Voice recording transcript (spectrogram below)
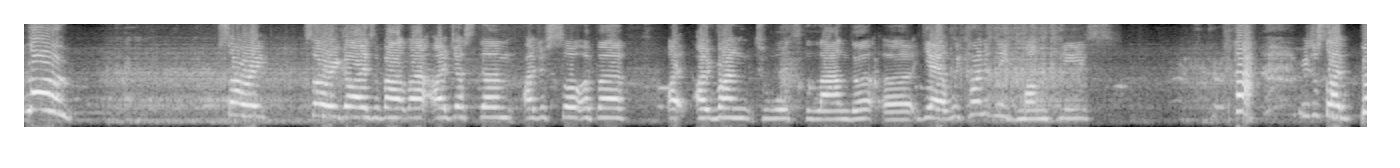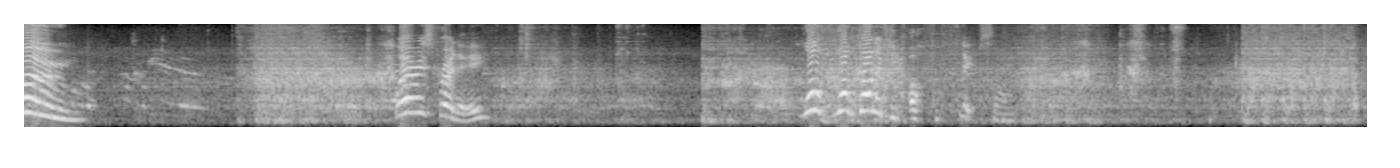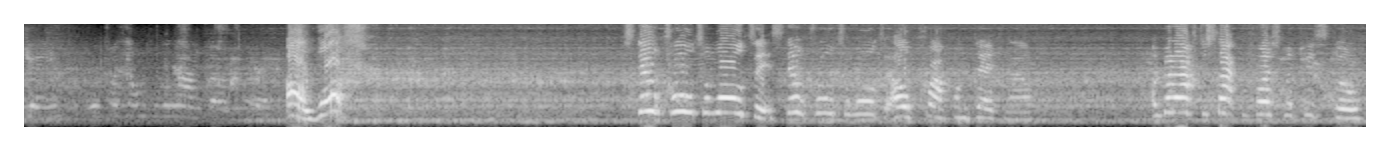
Whoa! Sorry, sorry guys about that. I just um, I just sort of uh, I I ran towards the lander. Uh, yeah, we kind of need monkeys. Ha! You're just like boom. Where is Freddy? What what gun have you? Oh, for flip's sake! Oh, what? Still crawl towards it. Still crawl towards it. Oh crap! I'm dead now. I'm gonna have to sacrifice my pistol.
